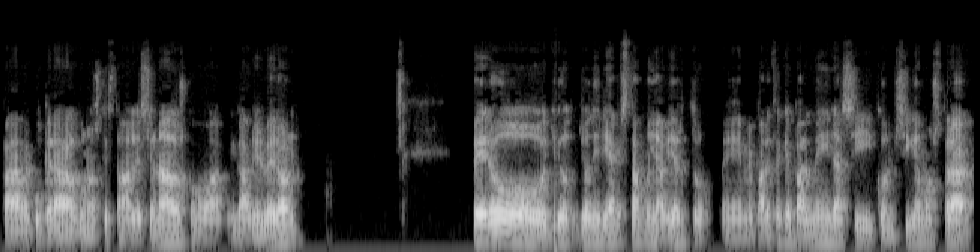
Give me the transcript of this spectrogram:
para recuperar algunos que estaban lesionados, como Gabriel Verón. Pero yo, diría que está muy abierto. Eh, me parece que Palmeiras, si consigue mostrar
